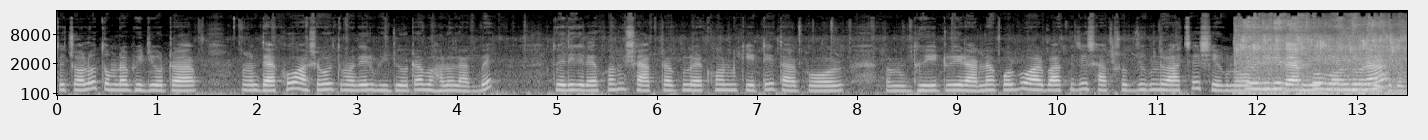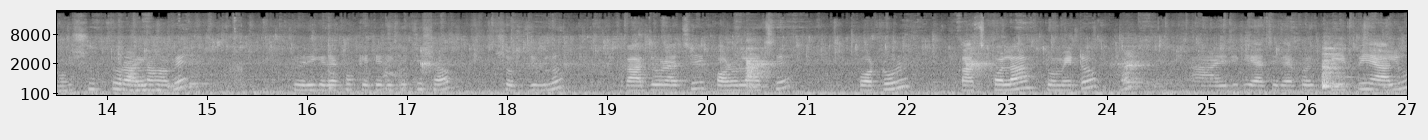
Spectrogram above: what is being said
তো চলো তোমরা ভিডিওটা, দেখো। আশা করি তোমাদের ভিডিওটা ভালো লাগবে। তো এদিকে দেখো আমি শাকটাগুলো এখন কেটে তারপর ধুয়ে টুয়ে রান্না করব। আর বাকি যে শাক সবজিগুলো আছে সেগুলো এদিকে দেখো বন্ধুরা শুক্তো রান্না হবে। তো এদিকে দেখো কেটে রেখেছি সব সবজিগুলো। গাজর আছে করলা আছে পটল কাঁচকলা টমেটো। আর এদিকে আছে দেখো পেঁপে আলু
